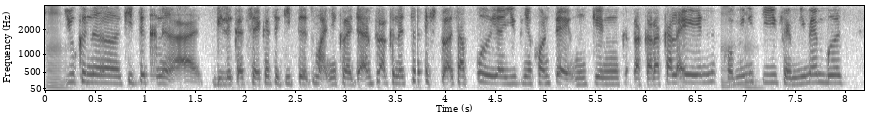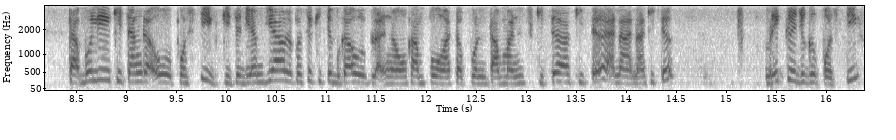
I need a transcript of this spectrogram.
mm. you kena kita kena uh, bila kata saya kata kita tu maknanya kerajaan pula kena trace pula siapa yang you punya contact mungkin rakan-rakan lain mm-hmm. community family members tak boleh kita anggap oh positif. Kita diam-diam lepas tu kita bergaul pula dengan orang kampung ataupun taman sekitar kita anak-anak kita. Mereka juga positif.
